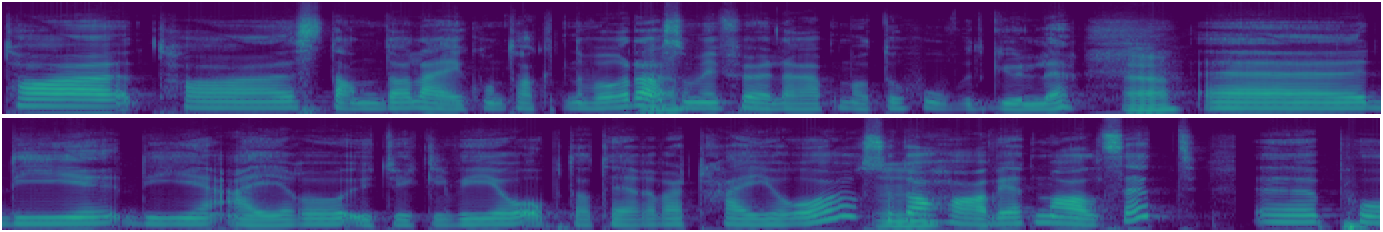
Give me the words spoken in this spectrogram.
Ta, ta standard leiekontraktene våre, da, Ja. som vi føler er på en måte hovedgullet. Ja. Eh, de, de eier og utvikler vi og oppdaterer hvert tredje år. Mm. Så da har vi et malsett eh, på,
